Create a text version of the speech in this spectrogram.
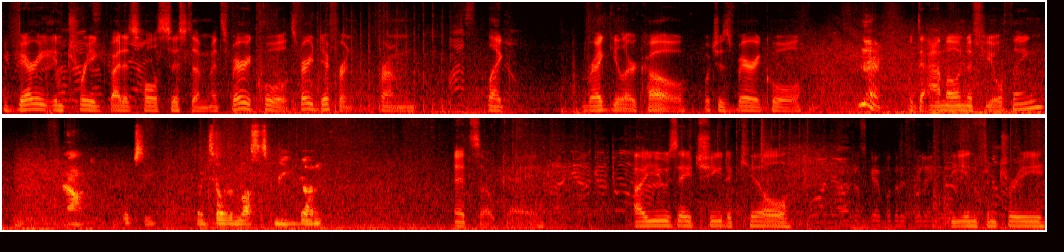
very intrigued by this whole system. It's very cool. It's very different from like regular CoH, which is very cool. Yeah. Like the ammo and the fuel thing. Oh, oopsie. Until the lost his main gun. It's okay. I use HE to kill the infantry.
